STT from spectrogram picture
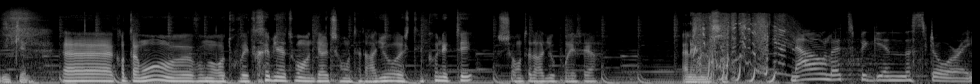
Nickel. Euh, quant à moi, euh, vous me retrouvez très bientôt en direct sur Antenne Radio. Restez connectés sur antenradio.fr. Allez, merci. Now let's begin the story.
